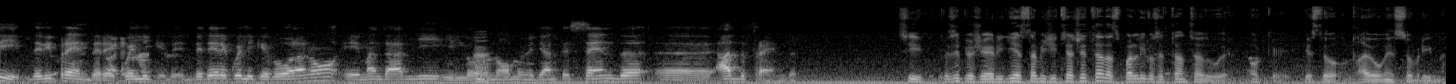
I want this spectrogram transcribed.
Sì, devi prendere quelli che, vedere quelli che volano e mandargli il loro Ah. nome mediante send eh, add friend. Sì, per esempio c'è richiesta amicizia accettata Spallino 72. Ok, questo l'avevo messo prima.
